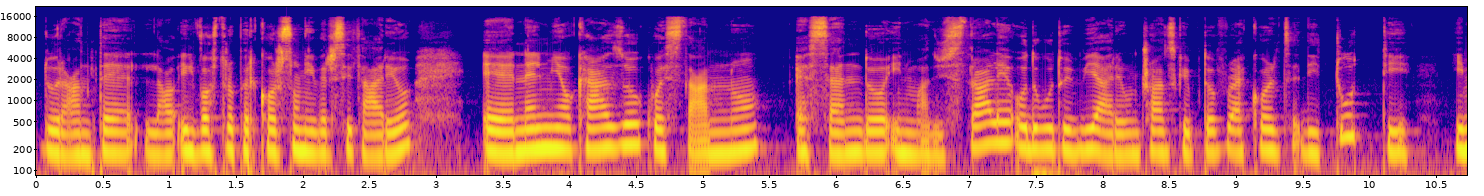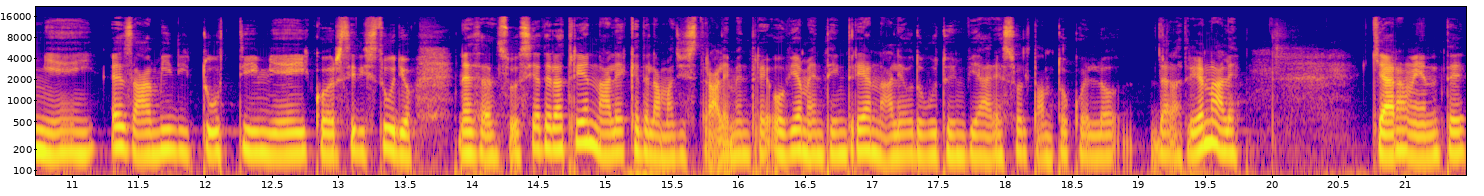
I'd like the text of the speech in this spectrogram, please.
durante la- il vostro percorso universitario. E nel mio caso, quest'anno essendo in magistrale, ho dovuto inviare un transcript of records di tutti i miei esami di tutti i miei corsi di studio, nel senso sia della triennale che della magistrale, mentre ovviamente in triennale ho dovuto inviare soltanto quello della triennale. Chiaramente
